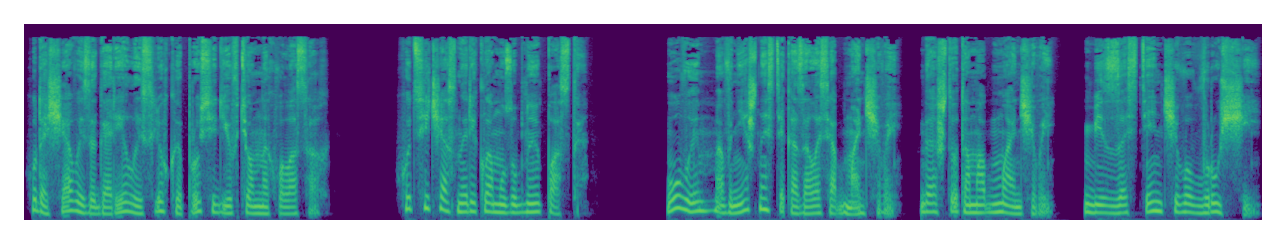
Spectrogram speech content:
Худощавый, загорелый, с легкой проседью в темных волосах. Хоть сейчас на рекламу зубной пасты. Увы, внешность оказалась обманчивой. Да что там обманчивой, беззастенчиво врущей.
